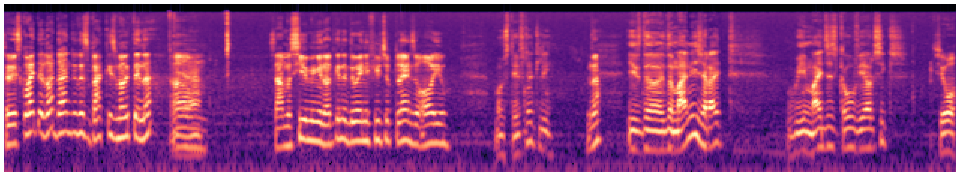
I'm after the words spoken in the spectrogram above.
So there's quite a lot done to this Bakkie's no? Um, Yeah. So I'm assuming you're not gonna do any future plans, or are you? Most definitely. No? If the if the money's right, we might just go VR6. Sure,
